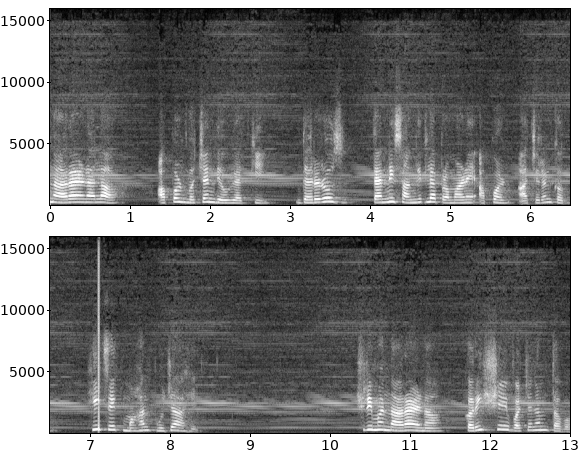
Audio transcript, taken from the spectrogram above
नारायणाला आपण वचन देऊयात की दररोज त्यांनी सांगितल्याप्रमाणे आपण आचरण करू. हीच एक महान पूजा आहे. श्रीमन नारायणा करिष्ये वचनम तव.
